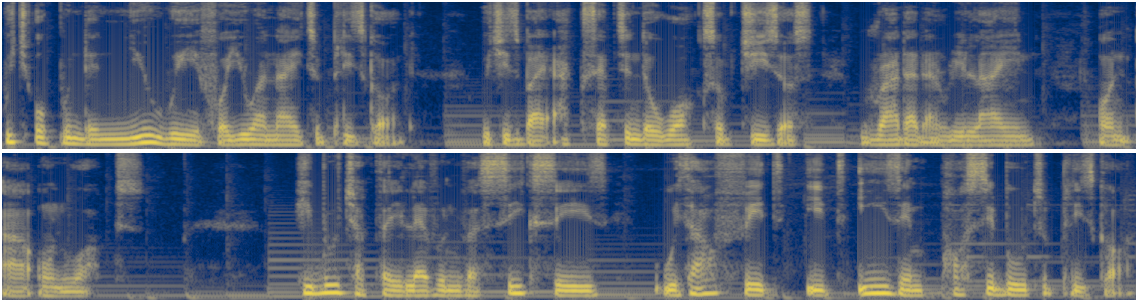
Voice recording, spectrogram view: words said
which opened a new way for you and I to please God, which is by accepting the works of Jesus rather than relying on our own works. Hebrew chapter 11, verse 6 says, Without faith, it is impossible to please God.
